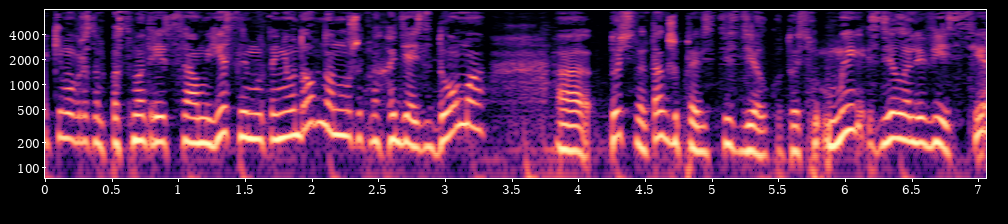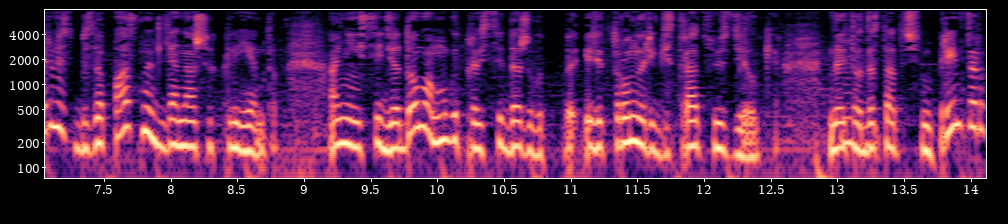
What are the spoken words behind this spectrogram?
таким образом посмотреть сам. Если ему это неудобно, он может, находясь дома, а, точно так же провести сделку. То есть мы сделали весь сервис безопасный для наших клиентов. Они, сидя дома, могут провести даже вот электронную регистрацию сделки. Для этого mm-hmm. достаточно принтер,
